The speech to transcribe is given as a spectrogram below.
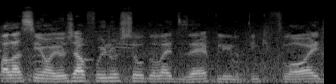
Fala assim, ó, eu já fui no show do Led Zeppelin, do Pink Floyd.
